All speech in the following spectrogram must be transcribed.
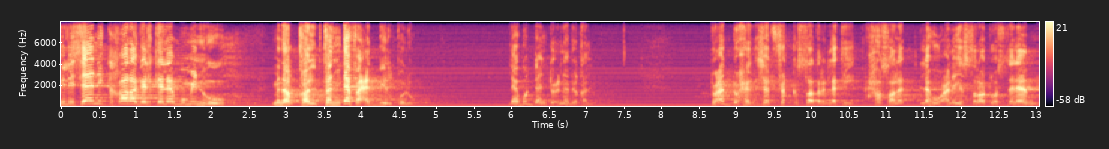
بلسانك خرج الكلام منه من القلب فانتفعت به القلوب. لابد أن تعنى بقلب تعد حادثة شق الصدر التي حصلت له عليه الصلاة والسلام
